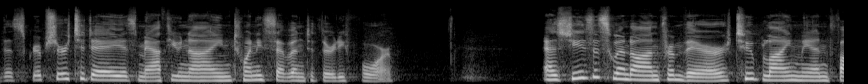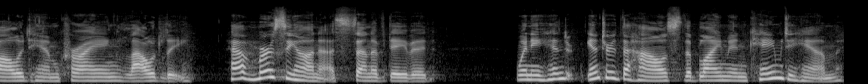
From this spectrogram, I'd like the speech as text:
The scripture today is Matthew 9 27 to 34. As Jesus went on from there, two blind men followed him, crying loudly, Have mercy on us, son of David. When he entered the house, the blind men came to him,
